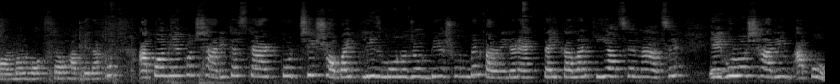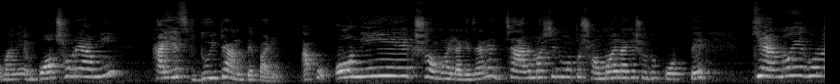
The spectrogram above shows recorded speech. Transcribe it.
নর্মাল বক্সটাও হাতে রাখো। আপু, আমি এখন শাড়িটা স্টার্ট করছি। সবাই প্লিজ মনোযোগ দিয়ে শুনবেন, কারণ এটার একটাই কালার কি আছে না আছে, এগুলো শাড়ি, আপু মানে বছরে আমি হাইয়েস্ট দুইটা আনতে পারি। আপু, অনেক সময় লাগে, জানেন? চার মাসের মতো সময় লাগে শুধু করতে। কেন এগুলো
